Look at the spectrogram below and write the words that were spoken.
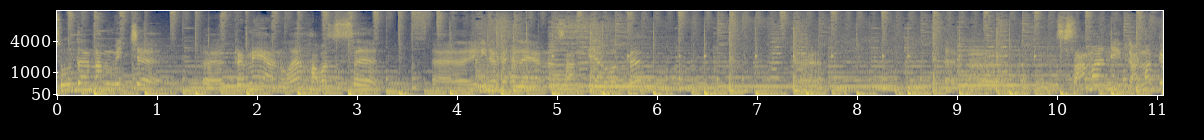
සූදානම් විච්ච ක්‍රමය අනුව හවස්ස ඉර බැහල යන සන්ධ්‍යාවක සාමාන්‍ය ගමක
